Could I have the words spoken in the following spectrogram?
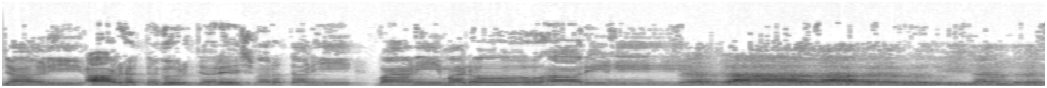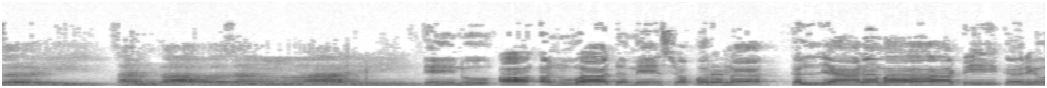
જાણી આર્હત ગુર્જરેશ્વર તણી, વાણી મનોહારિણી. તેનો આ અનુવાદ મેં સ્વપરના કલ્યાણ માટે કર્યો.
